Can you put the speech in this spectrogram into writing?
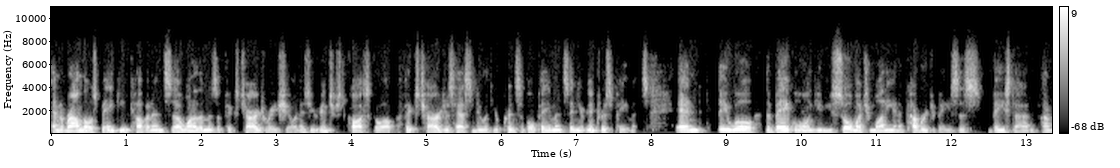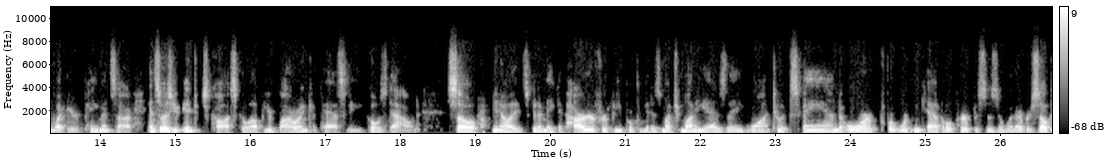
And around those banking covenants, uh, one of them is a fixed charge ratio. And as your interest costs go up, fixed charges has to do with your principal payments and your interest payments. And they will, the bank will only give you so much money in a coverage basis based on, on what your payments are. And so as your interest costs go up, your borrowing capacity goes down. So, you know, it's going to make it harder for people to get as much money as they want to expand or for working capital purposes or whatever. So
